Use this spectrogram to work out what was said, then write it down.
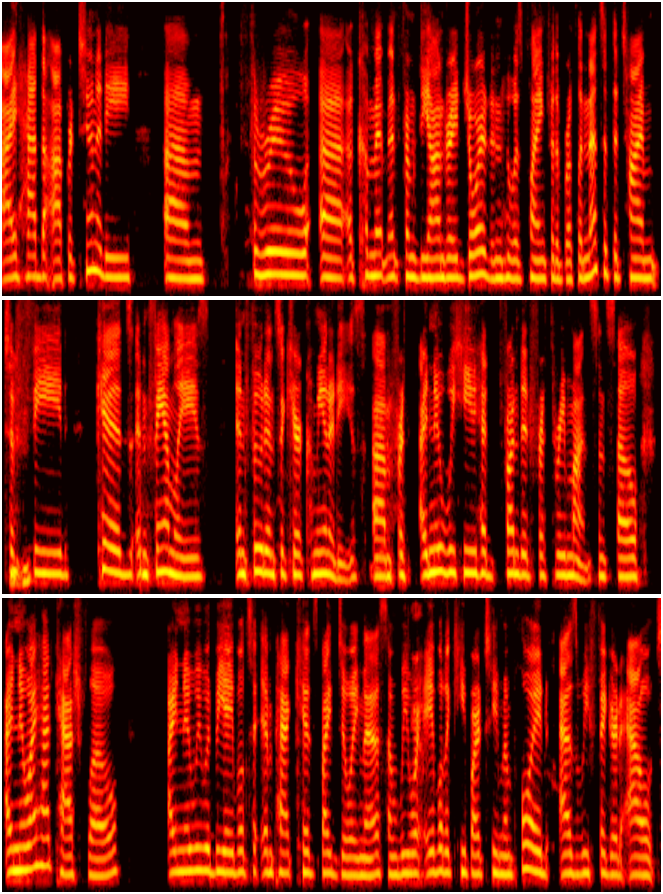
i had the opportunity um through uh, a commitment from DeAndre Jordan, who was playing for the Brooklyn Nets at the time, to Mhm. feed kids and families in food insecure communities. Um, for I knew we he had funded for three months, and so I knew I had cash flow. I knew we would be able to impact kids by doing this, and we were able to keep our team employed as we figured out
